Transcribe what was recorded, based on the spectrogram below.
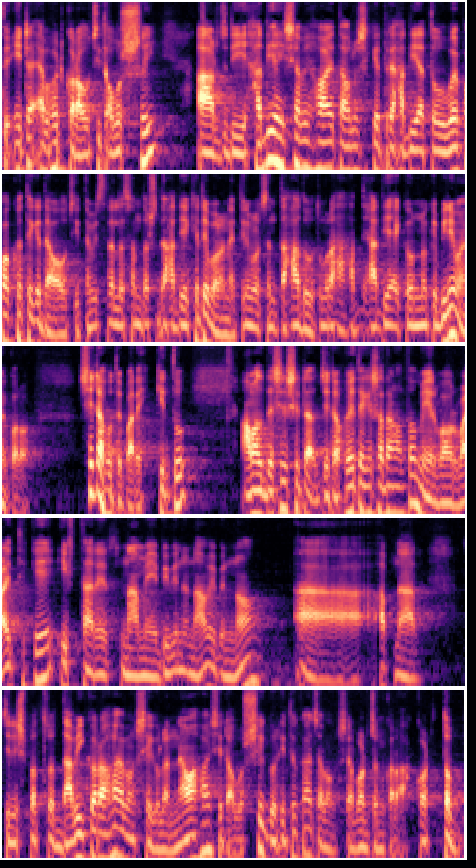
তো এটা অ্যাভয়েড করা উচিত অবশ্যই। আর যদি হাদিয়া হিসাবে হয়, তাহলে সেক্ষেত্রে হাদিয়া তো উভয় পক্ষ থেকে দেওয়া উচিত। নবী সাল্লাহ আসলাম তো শুধু হাদিয়া খেতে বলেন। তিনি বলছেন, তাহাদু, তোমরা হাদিয়া একে অন্যকে বিনিময় করো। সেটা হতে পারে। কিন্তু আমাদের দেশে সেটা, যেটা হয়ে থাকে সাধারণত, মেয়ের বাবার বাড়ি থেকে ইফতারের নামে বিভিন্ন, নাম বিভিন্ন আপনার জিনিসপত্র দাবি করা হয় এবং সেগুলো নেওয়া হয়, সেটা অবশ্যই গৃহীত কাজ এবং সেটা বর্জন করা কর্তব্য।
